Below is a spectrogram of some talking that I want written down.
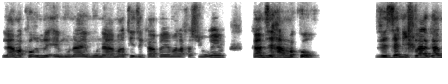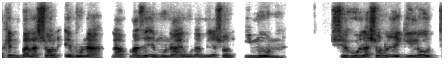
למה קוראים לאמונה אמונה? אמרתי את זה כמה פעמים במהלך השיעורים, כאן זה המקור. וזה נכלל גם כן בלשון אמונה. מה זה אמונה? אמונה מלשון אימון, שהוא לשון רגילות,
